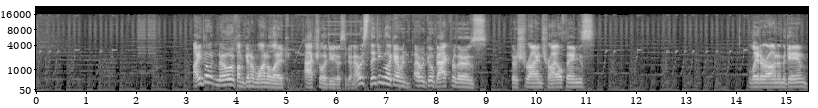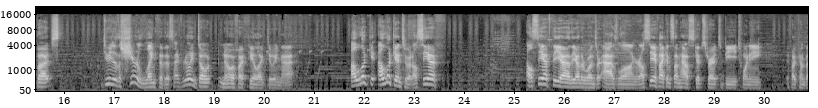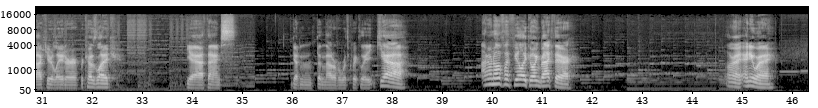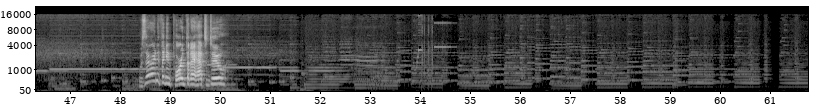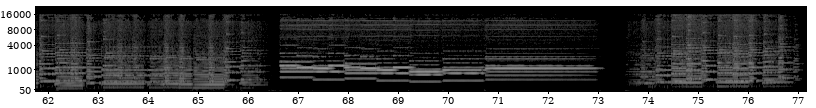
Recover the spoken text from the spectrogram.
I don't know if I'm gonna want to, like, actually do this again. I was thinking, like, I would I would go back for those those shrine trial things later on in the game, but due to the sheer length of this, I really don't know if I feel like doing that. I'll look I'll look into it. I'll see if I'll see if the uh, the other ones are as long, or I'll see if I can somehow skip straight to B20 if I come back here later, because like, yeah, thanks. Getting getting that over with quickly. Yeah, I don't know if I feel like going back there. Alright, anyway. Was there anything important that I had to do?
